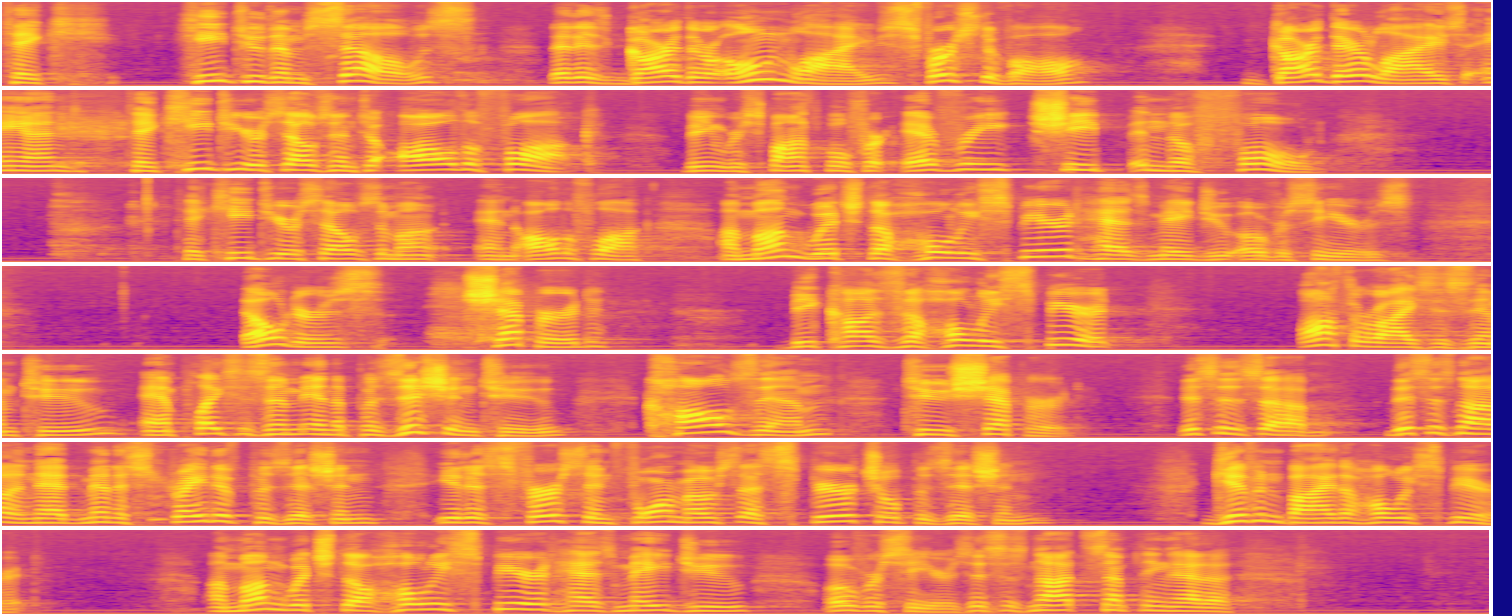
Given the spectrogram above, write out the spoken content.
take heed to themselves, that is, guard their own lives, first of all, guard their lives, and take heed to yourselves and to all the flock, being responsible for every sheep in the fold. Take heed to yourselves among, and all the flock, among which the Holy Spirit has made you overseers elders shepherd because the Holy Spirit authorizes them to and places them in a position to, calls them to shepherd. This is, uh, this is not an administrative position, it is first and foremost a spiritual position given by the Holy Spirit, among which the Holy Spirit has made you overseers. This is not something that a,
